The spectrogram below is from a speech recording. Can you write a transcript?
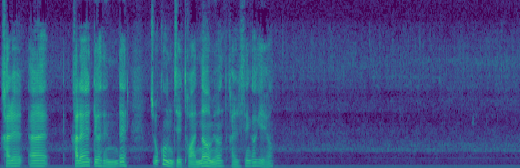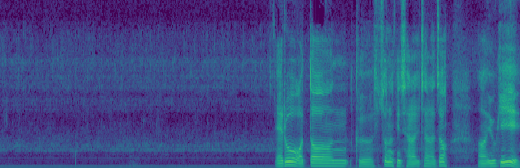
갈아, 갈아야 할 때가 됐는데 조금 이제 더 안 나오면 갈 생각이에요. 애로 어떤 그 수초는 굉장히 잘 자라죠. 어, 여기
